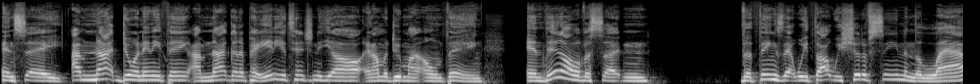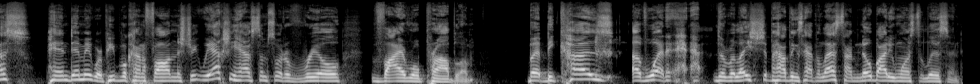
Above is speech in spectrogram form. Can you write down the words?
and say, "I'm not doing anything. I'm not going to pay any attention to y'all, and I'm going to do my own thing." And then all of a sudden, the things that we thought we should have seen in the last pandemic where people kind of fall in the street, we actually have some sort of real viral problem. But because of what the relationship, of how things happened last time, nobody wants to listen.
